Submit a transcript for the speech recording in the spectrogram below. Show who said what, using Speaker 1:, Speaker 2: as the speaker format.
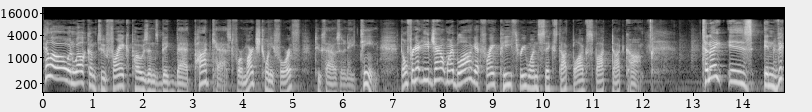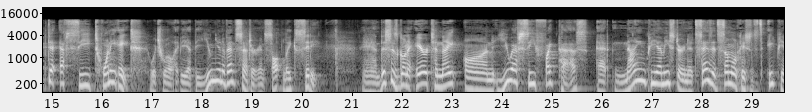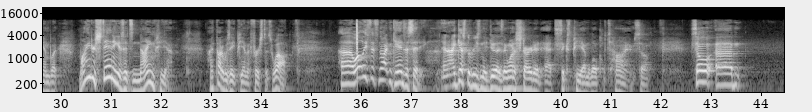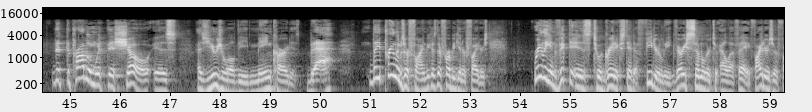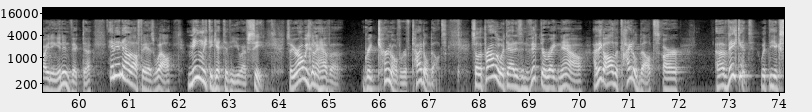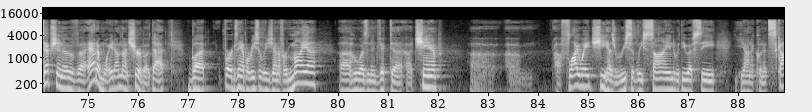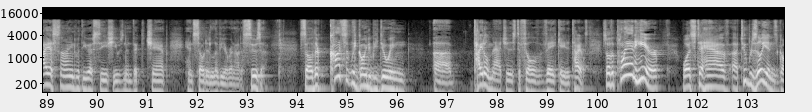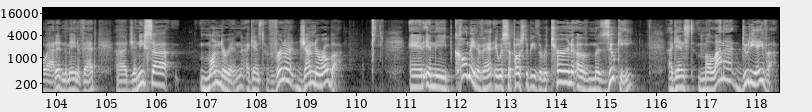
Speaker 1: Hello and welcome to Frank Posen's Big Bad Podcast for March 24th, 2018. Don't forget you can check out my blog at frankp316.blogspot.com. Tonight is Invicta FC 28, which will be at the Union Event Center in Salt Lake City. And this is going to air tonight on UFC Fight Pass at 9 p.m. Eastern. It says at some locations it's 8 p.m., but my understanding is it's 9 p.m. I thought it was 8 p.m. at first as well. Uh, well, at least it's not in Kansas City. And I guess the reason they do that is they want to start it at 6 p.m. local time. So, so um, the, the problem with this show is, as usual, the main card is blah the prelims are fine because they're for beginner fighters. Really, Invicta is to a great extent a feeder league, very similar to LFA. Fighters are fighting in Invicta and in LFA as well, mainly to get to the UFC. So you're always going to have a great turnover of title belts. So the problem with that is Invicta right now, I think all the title belts are uh, vacant, with the exception of uh, atomweight. I'm not sure about that. But for example, recently Jennifer Maia, uh, who was an Invicta uh, champ, uh, flyweight. She has recently signed with UFC. Yana Kunitskaya signed with the UFC. She was an Invicta champ, and so did Olivia Renata Souza. So they're constantly going to be doing uh, title matches to fill vacated titles. So the plan here was to have uh, two Brazilians go at it in the main event uh, Janissa Mondarin against Virna Jandiroba. And in the co main event, it was supposed to be the return of Mizuki against Milana Dudieva.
